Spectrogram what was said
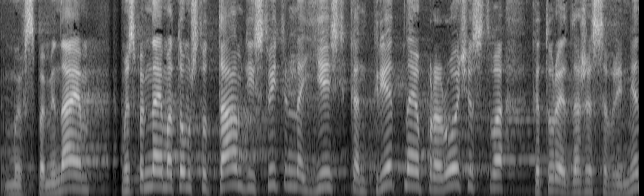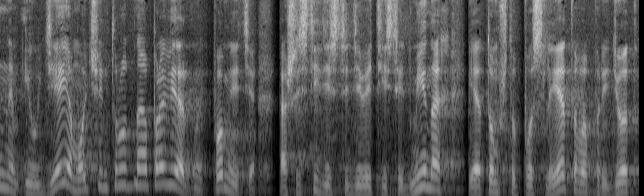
мы вспоминаем, мы вспоминаем о том, что там действительно есть конкретное пророчество, которое даже современным иудеям очень трудно опровергнуть. Помните о 69 седьминах и о том, что после этого придет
